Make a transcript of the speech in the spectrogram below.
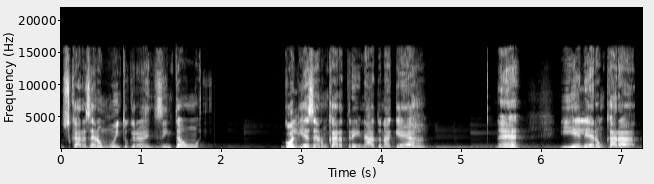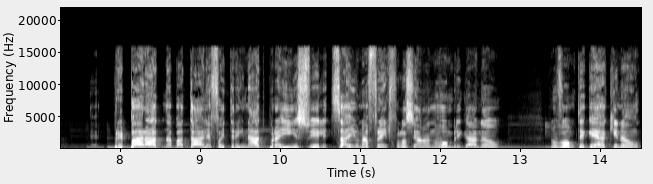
Os caras eram muito grandes. Então Golias era um cara treinado na guerra, né? E ele era um cara preparado na batalha, foi treinado para isso, e ele saiu na frente e falou assim: ó, não vamos brigar não. Não vamos ter guerra aqui não.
